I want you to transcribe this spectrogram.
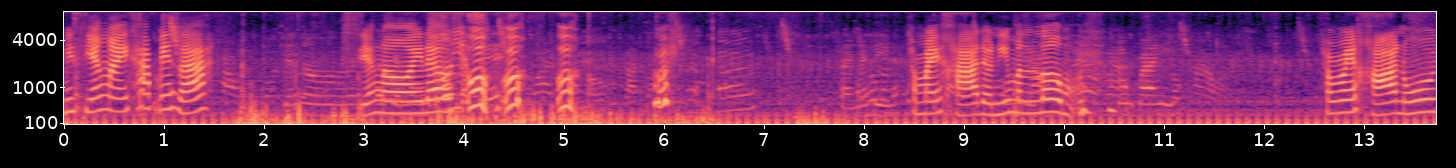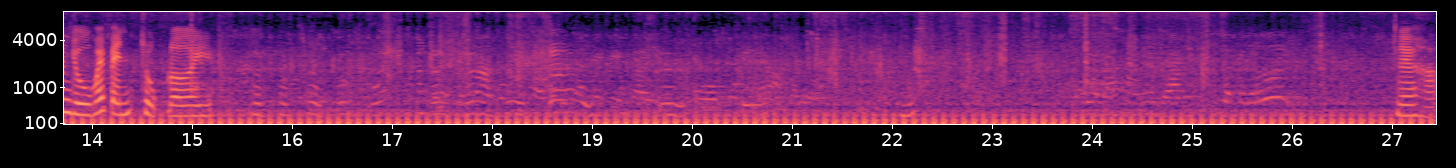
มีเสียงไหมครับเมษาเสียงหน่อยแล้วอู้อู้อู้อุ๊ยทำ ไมขาเดี๋ยวนี้มันเริ่มทำไมขาหนูอยู่ไม่เป็นสุขเลย เนี่ยค่ะ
